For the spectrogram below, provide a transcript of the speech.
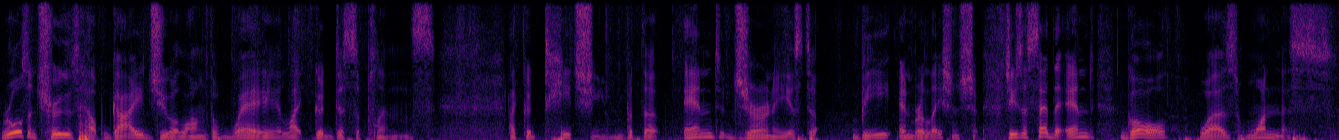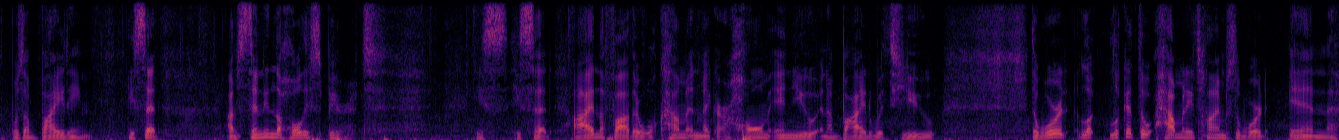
Rules and truths help guide you along the way, like good disciplines, like good teaching. But the end journey is to be in relationship. Jesus said the end goal was oneness, was abiding. He said, I'm sending the Holy Spirit. He, he said, I and the Father will come and make our home in you and abide with you. The word, look, look at the, how many times the word in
